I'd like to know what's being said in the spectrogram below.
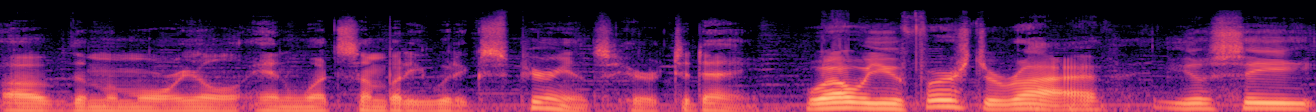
of the memorial and what somebody would experience here today. Well, when you first arrive, you'll see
